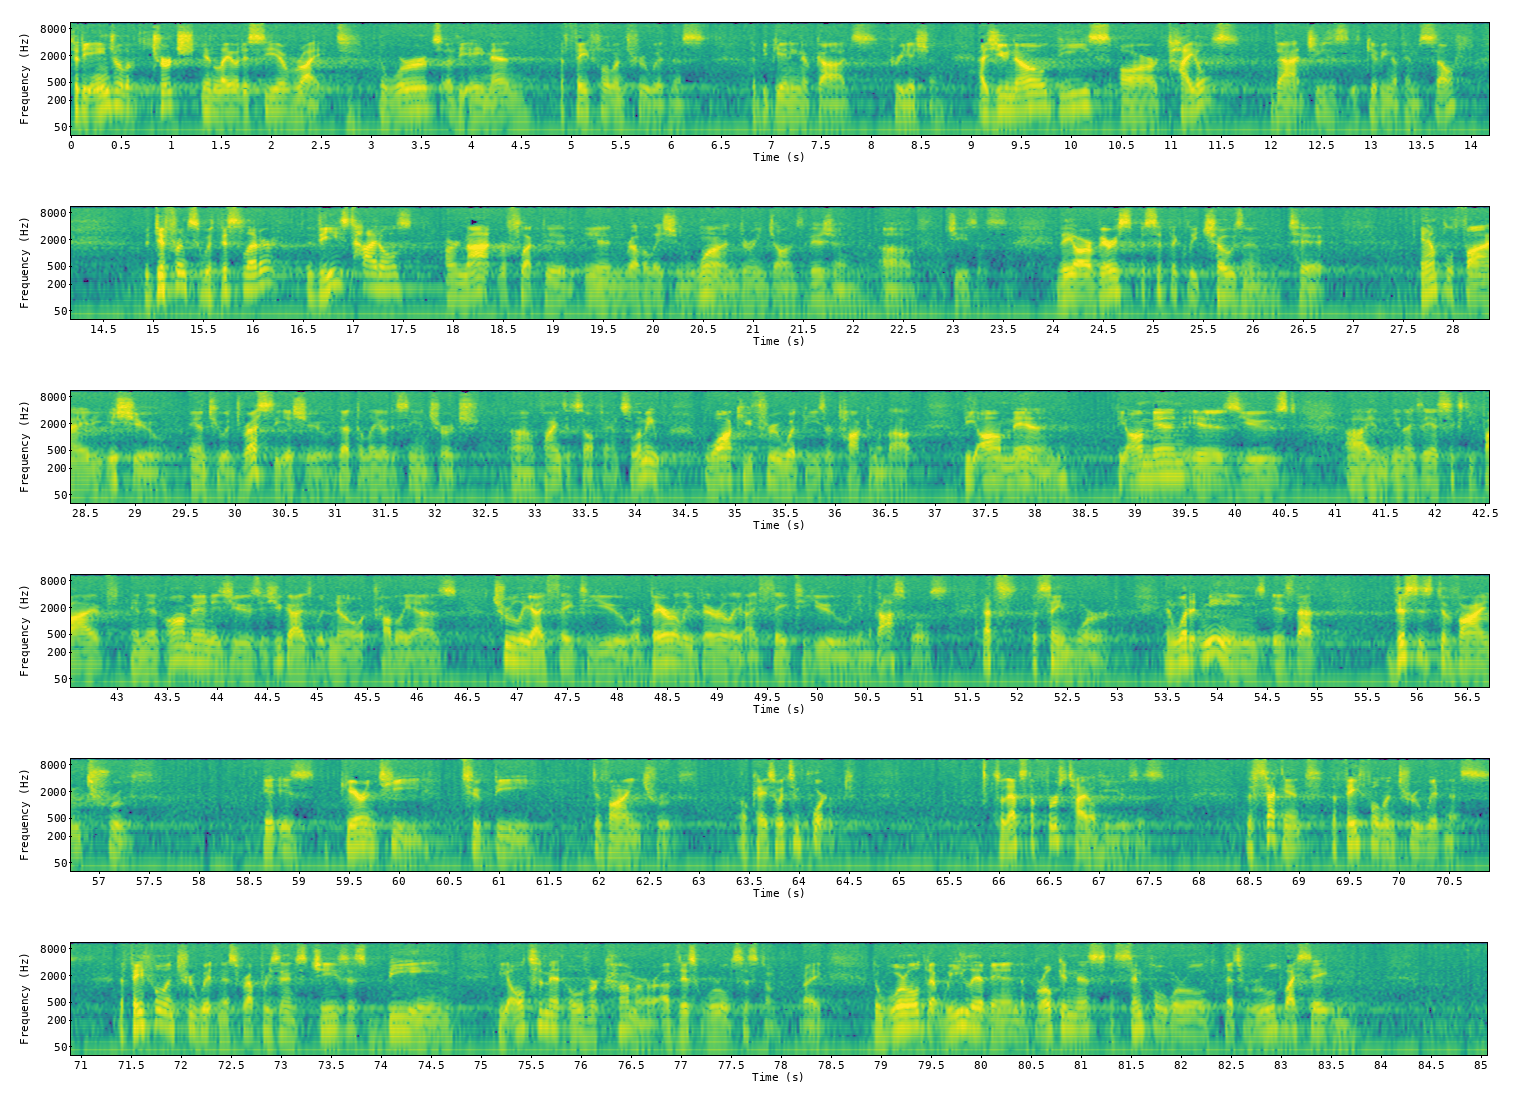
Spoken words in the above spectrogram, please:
To the angel of the church in Laodicea, write the words of the Amen, the faithful and true witness, the beginning of God's creation. As you know, these are titles that Jesus is giving of himself. The difference with this letter, these titles are not reflected in Revelation 1 during John's vision of Jesus. They are very specifically chosen to amplify the issue and to address the issue that the Laodicean church uh, finds itself in. So let me walk you through what these are talking about. The Amen. The Amen is used uh, in, in Isaiah 65. And then Amen is used, as you guys would know probably as truly I say to you, or verily, verily I say to you in the Gospels. That's the same word. And what it means is that this is divine truth. It is guaranteed to be divine truth. Okay, so it's important. So that's the first title he uses. The second, the faithful and true witness. The faithful and true witness represents Jesus being the ultimate overcomer of this world system, right? The world that we live in, the brokenness, the sinful world that's ruled by Satan,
